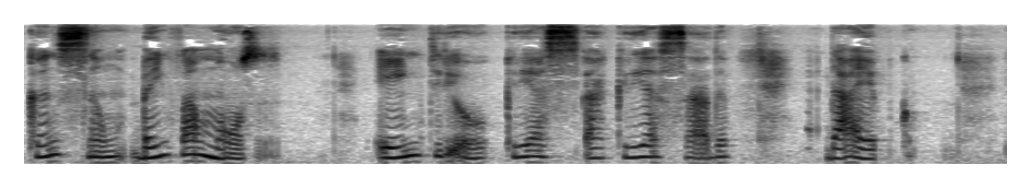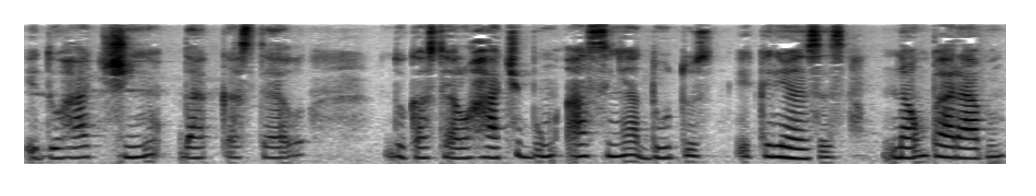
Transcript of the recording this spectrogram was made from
canção bem famosa entre a criançada da época e do ratinho da castelo do castelo Ratibum, assim adultos e crianças não paravam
